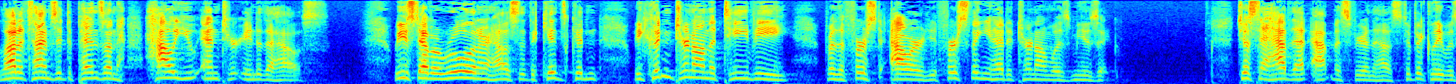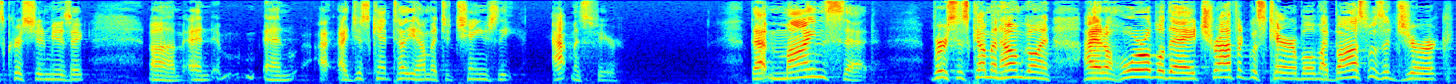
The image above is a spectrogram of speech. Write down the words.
A lot of times it depends on how you enter into the house. We used to have a rule in our house that the kids couldn't, we couldn't turn on the TV for the first hour. The first thing you had to turn on was music, just to have that atmosphere in the house. Typically, it was Christian music, um, and, and I, I just can't tell you how much it changed the atmosphere. That mindset versus coming home going, I had a horrible day, traffic was terrible, my boss was a jerk.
